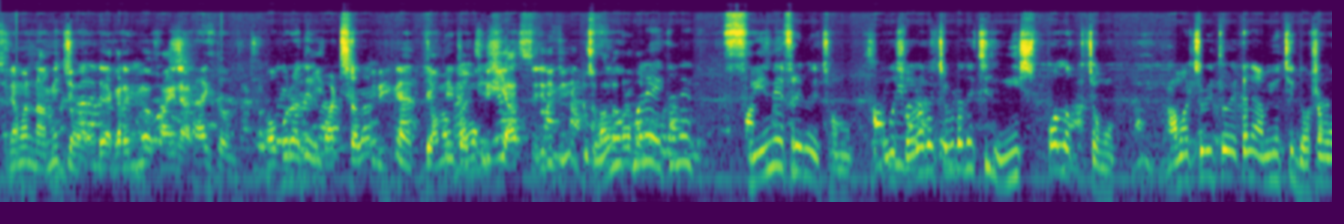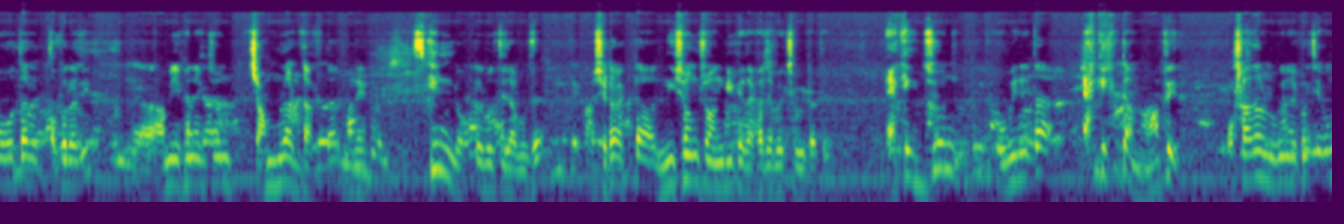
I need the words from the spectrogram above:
সিনেমার নামই একাডেমি অফ ফাইন আর্ট একদম। অপরাধের পাঠশালা। চমক কি আসছে যদি তুই একটু ভালো চমক করে মানে এখানে ফ্রেমে ফ্রেমে চমক। এই সৌরভের ছবিটা দেখছি নিষ্পলক চমক। আমার চরিত্র এখানে আমি হচ্ছি দশম অবতার অপরাধী। আমি এখানে একজন চামড়ার ডাক্তার মানে স্কিন ডক্টর বলতে যা বোঝে সেটাও একটা নৃশংস আঙ্গিকে দেখা যাবে ছবিটাতে। এক একজন অভিনেতা এক একটা মাপের। অসাধারণ অভিনয় করেছে এবং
